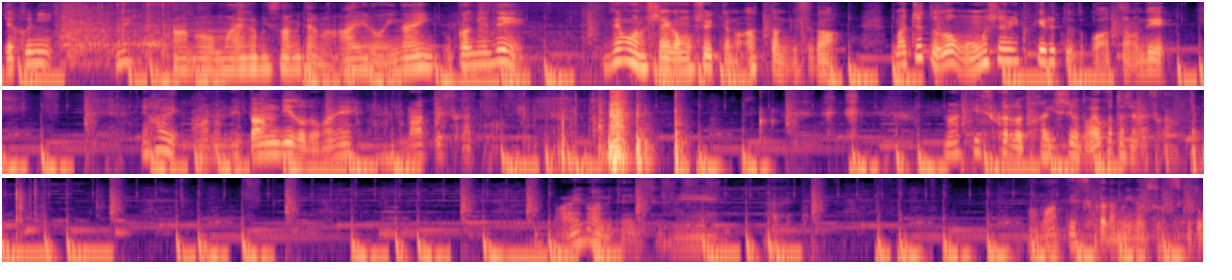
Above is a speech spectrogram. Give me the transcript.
逆に、ね、あの、前髪さんみたいな、ああいうのがいないおかげで、全部の試合が面白いっていうのはあったんですが、まあちょっとどうも面白みかけるっていうとこあったので、やはり、あのね、バンディードとかね、マーティスカとか、マーティスカルと高木俊とか良かったじゃないですか。ああいうのは見たいですよね。まあ、マーティスカルは見るんですけど。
